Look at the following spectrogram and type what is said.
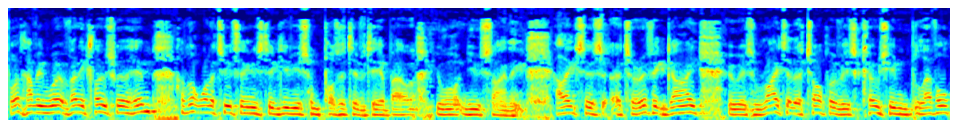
but having worked very close with him, I've got one or two things to give you some positivity about your new signing. Alex is a terrific guy who is right at the top of his coaching level,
